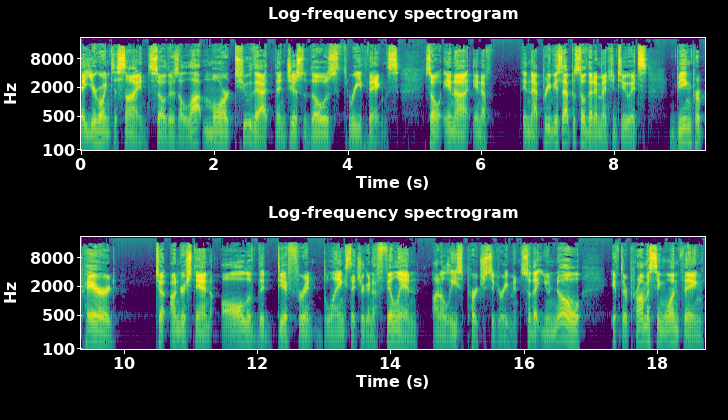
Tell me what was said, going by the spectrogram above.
that you're going to sign. So there's a lot more to that than just those three things. So in a in a in that previous episode that I mentioned to you, it's being prepared to understand all of the different blanks that you're going to fill in on a lease purchase agreement so that you know if they're promising one thing,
